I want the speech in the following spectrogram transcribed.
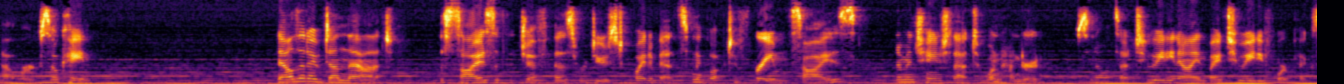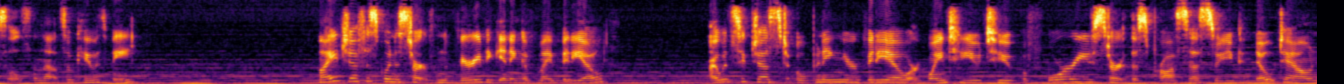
That works. Okay. Now that I've done that, the size of the GIF has reduced quite a bit. So I'm gonna go up to frame size, and I'm gonna change that to 100. So now it's at 289 by 284 pixels, and that's okay with me. My GIF is going to start from the very beginning of my video. I would suggest opening your video or going to YouTube before you start this process so you can note down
